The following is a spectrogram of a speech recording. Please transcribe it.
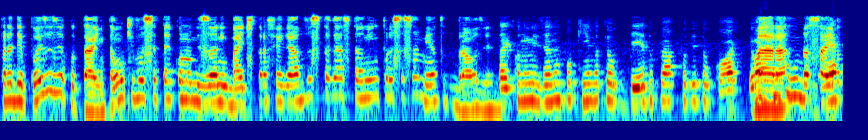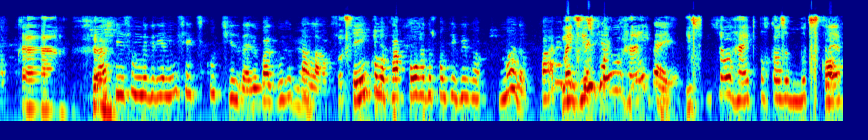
para depois executar. Então, o que você está economizando em byte trafegado, você está gastando em processamento do browser. Está economizando um pouquinho do teu dedo para foder teu código. Eu Barato acho que não, é, cara. Eu acho que isso não deveria nem ser discutido, velho. O bagulho tá lá. Você tem que colocar a porra do ponto e vírgula. Mano, para Mas de isso foi um hype, velho. Isso, isso é um hype por causa do Bootstrap,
